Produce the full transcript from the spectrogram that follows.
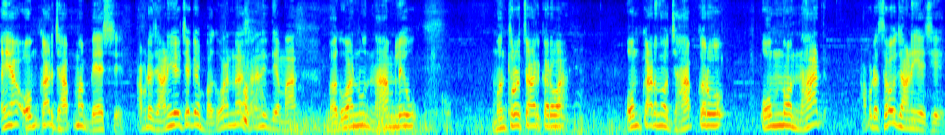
અહીંયા ઓમકાર જાપમાં બેસશે. આપણે જાણીએ છીએ કે ભગવાનના સાનિધ્યમાં ભગવાનનું નામ લેવું, મંત્રોચ્ચાર કરવા, ઓમકારનો જાપ કરવો, ઓમનો નાદ, આપણે સૌ જાણીએ છીએ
